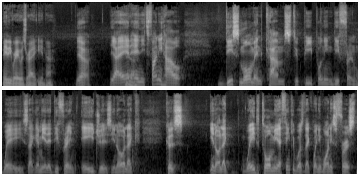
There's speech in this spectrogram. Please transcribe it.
maybe Ray was right, you know. Yeah, yeah, and, yeah. and it's funny how this moment comes to people in different ways. Like I mean, at different ages, you know, like because you know, like Wade told me, I think it was like when he won his first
